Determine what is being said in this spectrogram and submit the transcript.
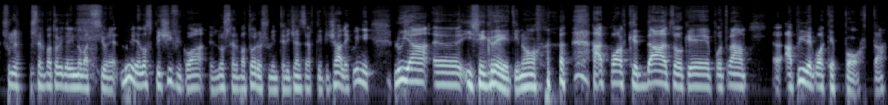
sugli osservatori dell'innovazione. Lui nello specifico ha l'osservatorio sull'intelligenza artificiale, quindi lui ha eh, i segreti, no? ha qualche dato che potrà eh, aprire qualche porta.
